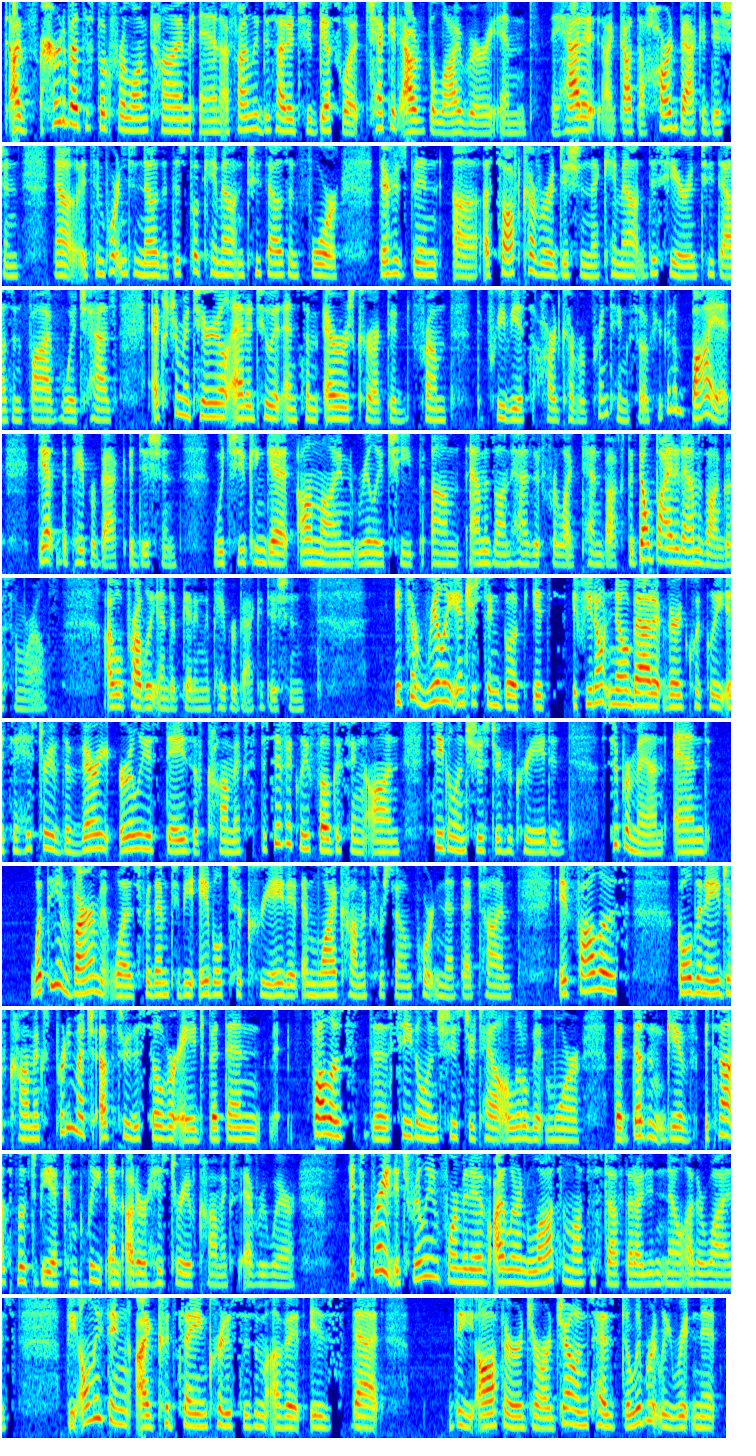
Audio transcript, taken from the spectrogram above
I've heard about this book for a long time, and I finally decided to guess what? Check it out of the library, and they had it. I got the hardback edition. Now, it's important to know that this book came out in 2004. There has been uh, a softcover edition that came out this year in 2005, which has extra material added to it and some errors corrected from the previous hardcover printing. So, if you're going to buy it, get the paperback edition, which you can get online really cheap. Um, Amazon has it for like 10 bucks, but don't buy it at Amazon. Go somewhere else. I will probably end up getting the paperback edition. It's a really interesting book. It's if you don't know about it very quickly, it's a history of the very earliest days of comics, specifically focusing on Siegel and Shuster who created Superman and what the environment was for them to be able to create it and why comics were so important at that time. It follows golden age of comics pretty much up through the silver age, but then follows the Siegel and Shuster tale a little bit more, but doesn't give it's not supposed to be a complete and utter history of comics everywhere. It's great. It's really informative. I learned lots and lots of stuff that I didn't know otherwise. The only thing I could say in criticism of it is that the author, Gerard Jones, has deliberately written it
